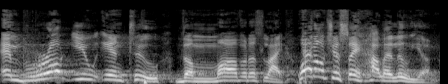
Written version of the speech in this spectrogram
and brought you into the marvelous light. Why don't you say hallelujah?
